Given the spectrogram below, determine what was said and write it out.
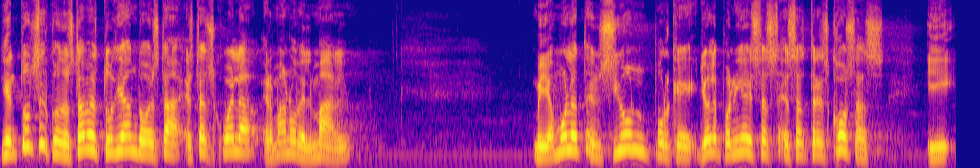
Y entonces cuando estaba estudiando esta, esta escuela, hermano del mal, me llamó la atención porque yo le ponía esas, esas tres cosas y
